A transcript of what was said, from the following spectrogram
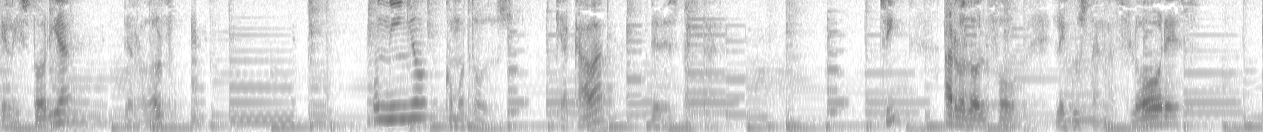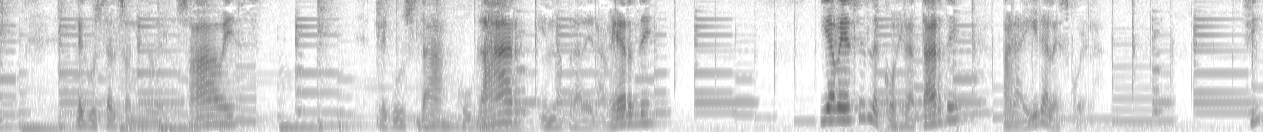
es la historia de Rodolfo. Un niño como todos, que acaba de despertar. Sí, a Rodolfo le gustan las flores, le gusta el sonido de los aves, le gusta jugar en la pradera verde y a veces le coge la tarde para ir a la escuela. Sí,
